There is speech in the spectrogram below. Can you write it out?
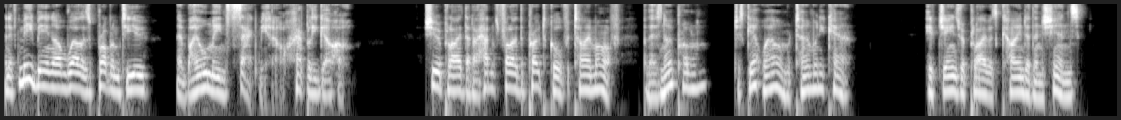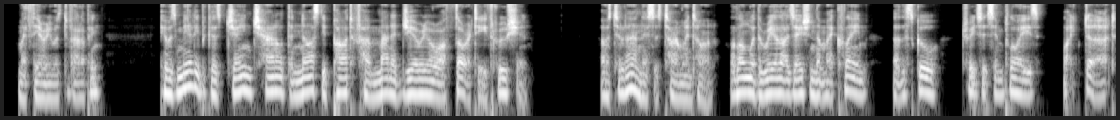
And if me being unwell is a problem to you, then by all means sack me and I'll happily go home. She replied that I hadn't followed the protocol for time off, but there's no problem. Just get well and return when you can. If Jane's reply was kinder than Shin's, my theory was developing, it was merely because Jane channeled the nasty part of her managerial authority through Shin. I was to learn this as time went on, along with the realization that my claim that the school treats its employees like dirt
